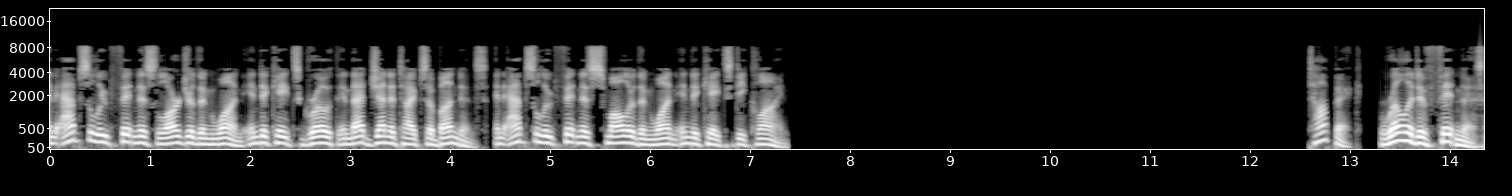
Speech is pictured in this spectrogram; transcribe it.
An absolute fitness larger than 1 indicates growth in that genotype's abundance, an absolute fitness smaller than 1 indicates decline. Relative fitness.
